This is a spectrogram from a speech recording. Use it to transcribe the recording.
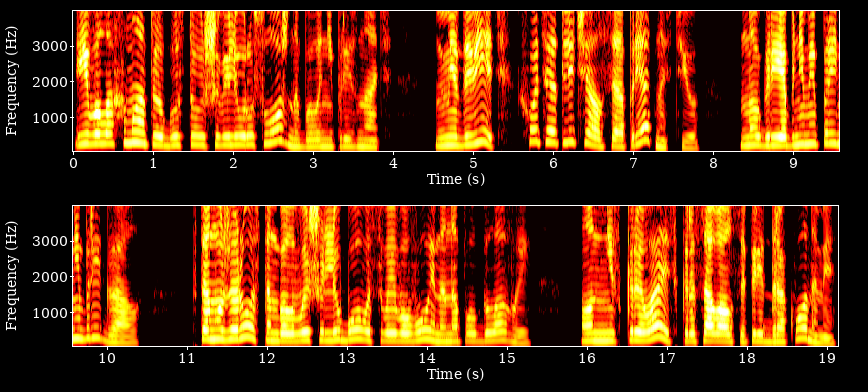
Его лохматую густую шевелюру сложно было не признать. Медведь, хоть и отличался опрятностью, но гребнями пренебрегал. К тому же ростом был выше любого своего воина на полголовы. Он, не скрываясь, красовался перед драконами,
